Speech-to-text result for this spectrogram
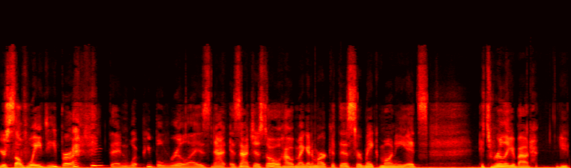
yourself way deeper. I think than what people realize. Not it's not just oh, how am I going to market this or make money? It's it's really about you,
